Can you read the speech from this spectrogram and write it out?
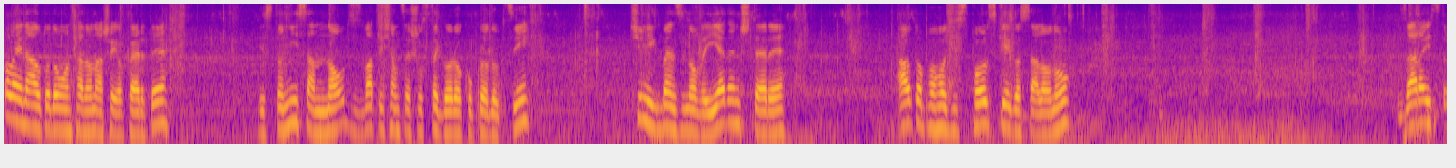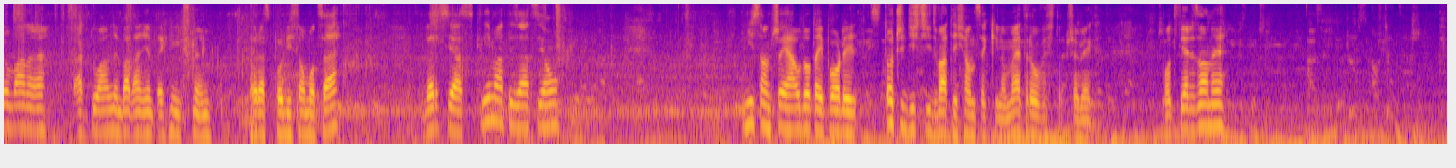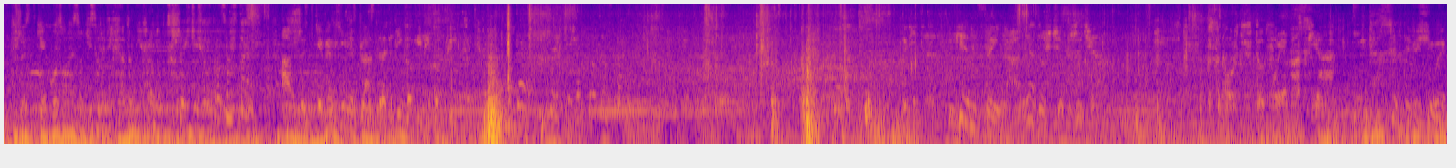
Kolejne auto dołącza do naszej oferty. Jest to Nissan Note z 2006 roku produkcji. Silnik benzynowy 1.4. Auto pochodzi z polskiego salonu. Zarejestrowane aktualnym badaniem technicznym oraz polisą C. Wersja z klimatyzacją. Nissan przejechał do tej pory 132 tysiące km. Jest to przebieg potwierdzony. Z życia. Sport to twoja pasja. Intensywny wysiłek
